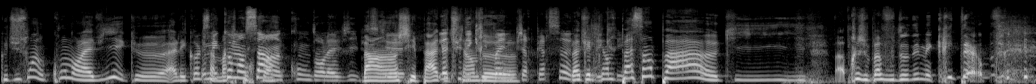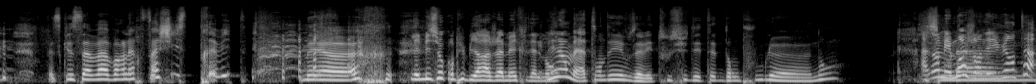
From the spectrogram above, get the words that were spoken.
que tu sois un con dans la vie et que à l'école ça mais marche comment pour ça, toi. un con dans la vie? Ben, je sais pas, Là, tu décris de... pas une pire personne. Bah, quelqu'un de pas sympa euh, qui après je vais pas vous donner mes critères parce que ça va avoir l'air fasciste très vite mais euh... l'émission qu'on publiera jamais finalement mais non mais attendez vous avez tous eu des têtes d'ampoule euh, non? Ah non, mais moi, j'en ai eu un tas.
